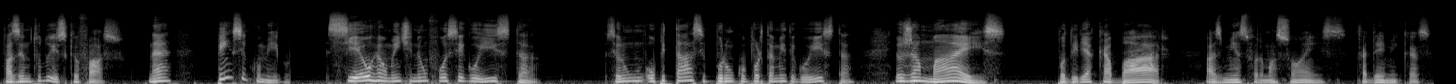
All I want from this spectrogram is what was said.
fazendo tudo isso que eu faço, né? Pense comigo. Se eu realmente não fosse egoísta, se eu não optasse por um comportamento egoísta, eu jamais poderia acabar as minhas formações acadêmicas,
